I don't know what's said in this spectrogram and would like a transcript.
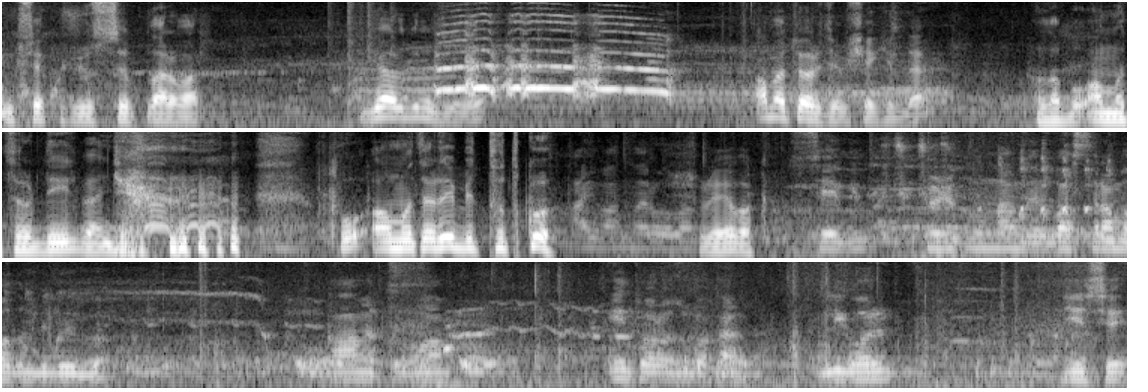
Yüksek uçucu sırplar var. Gördüğünüz gibi amatörce bir şekilde Valla bu amatör değil bence. bu amatör değil bir tutku. hayvanlara olan Şuraya bak. sevgim küçük çocukluğumdan beri bastıramadığım bir duygu. Ahmetli babam Hint horozu bakardı. Ligor'un cinsi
